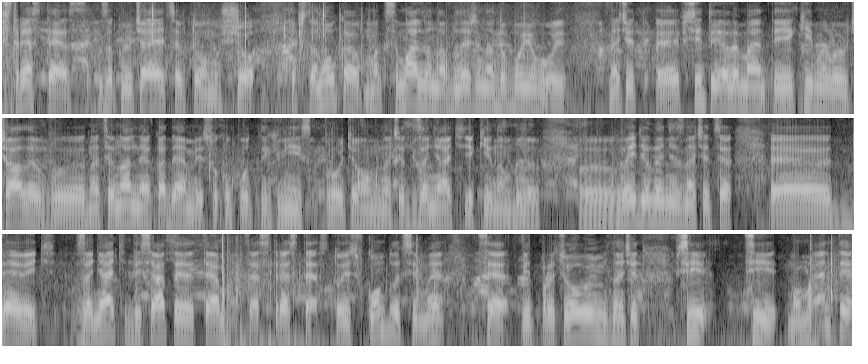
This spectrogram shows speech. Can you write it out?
Стрес-тест заключається в тому, що обстановка максимально наближена до бойової. Значить, е, всі ті елементи, які ми вивчали в Національній академії сухопутних військ протягом значить, занять, які нам були е, виділені, значить, це 9 занять, 10 тема це стрес-тест. Тобто в комплексі ми це відпрацьовуємо, значить, всі ці моменти,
